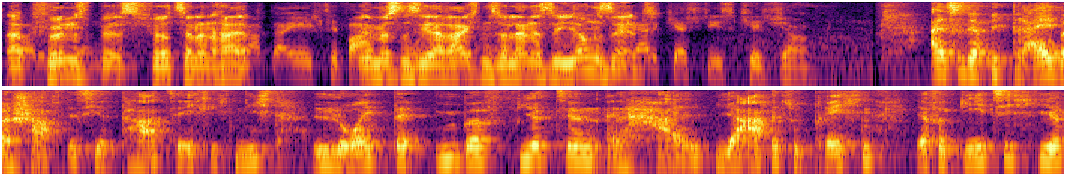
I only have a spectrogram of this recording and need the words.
Ab 5 bis 14,5. Wir müssen sie erreichen, solange sie jung sind. Also der Betreiber schafft es hier tatsächlich nicht, Leute über 14,5 Jahre zu brechen. Er vergeht sich hier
